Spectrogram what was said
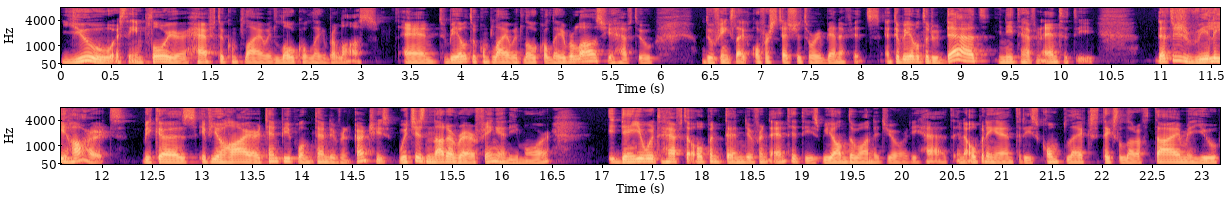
you as the employer have to comply with local labor laws. And to be able to comply with local labor laws, you have to do things like offer statutory benefits. And to be able to do that, you need to have an entity. That is really hard because if you hire 10 people in 10 different countries, which is not a rare thing anymore, then you would have to open 10 different entities beyond the one that you already had. And opening an entity is complex, it takes a lot of time, and you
